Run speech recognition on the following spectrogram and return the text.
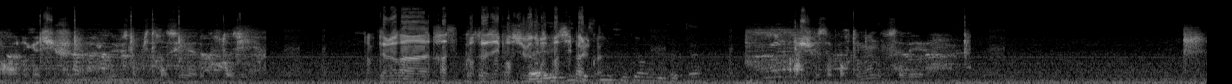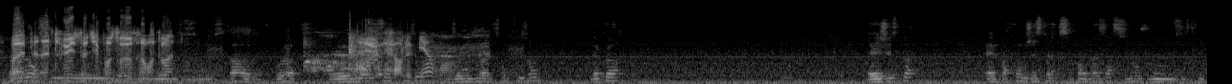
Oh, négatif. Juste un petit tracé de courtoisie. Donc t'as besoin d'un tracé de courtoisie pour suivre le principal, quoi. Ah, je fais ça pour tout le monde, vous savez. Ah Ouais, un si- altruiste, tu penses aux autres avant toi. euh. Euh, je vais faire le bien, moi. Vous allez direction prison D'accord Et j'espère. Eh, par contre, j'espère que c'est pas le bazar, sinon je vous explique.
